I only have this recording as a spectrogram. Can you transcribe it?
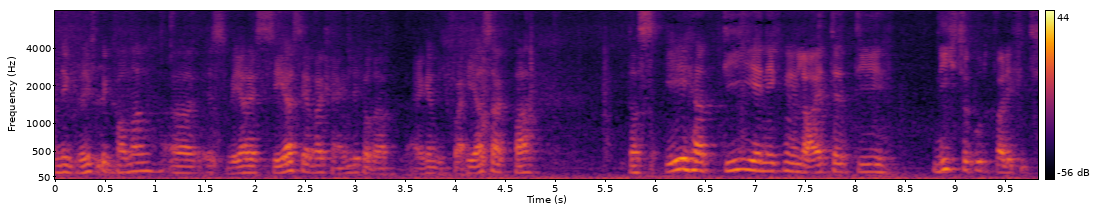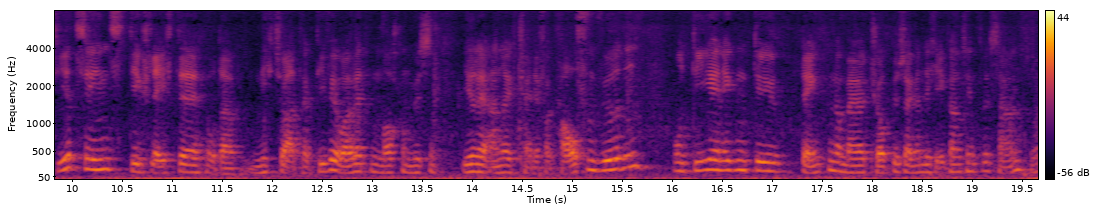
in den Griff bekommen. Äh, es wäre sehr, sehr wahrscheinlich oder eigentlich vorhersagbar, dass eher diejenigen Leute, die nicht so gut qualifiziert sind, die schlechte oder nicht so attraktive Arbeiten machen müssen, ihre Anrechtsscheine verkaufen würden und diejenigen, die denken, mein Job ist eigentlich eh ganz interessant, ne,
